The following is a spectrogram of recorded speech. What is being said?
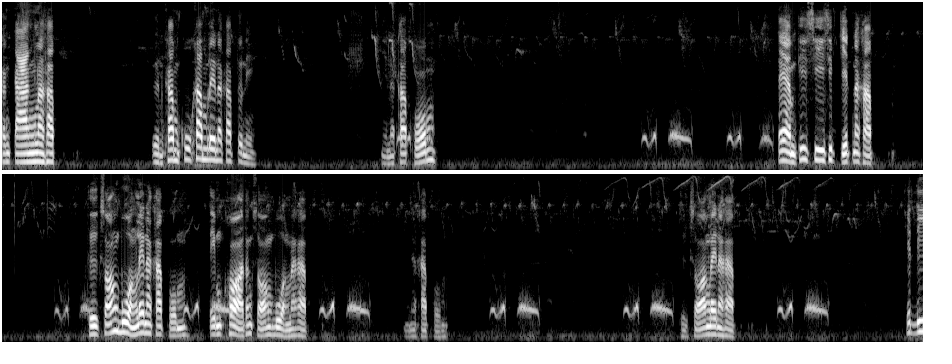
กลางๆนะครับ เอื่นค่ำคู่ค่ำเลยนะครับ ตัวนี้ นี่นะครับ ผมแต้มที่ 47 นะครับ ถือสองบ่วงเลยนะครับ ผม เต็มข้อทั้งสองบ่วงนะครับ นี่นะครับผม ถือสองเลยนะครับเฮ็ดดี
